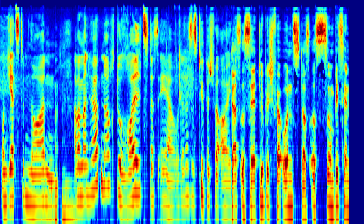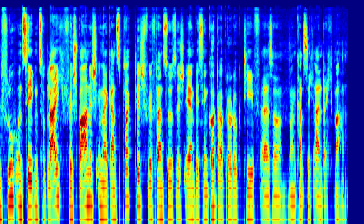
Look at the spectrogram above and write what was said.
Und jetzt im Norden. Mhm. Aber man hört noch, du rollst das R, oder? Das ist typisch für euch. Das ist sehr typisch für uns. Das ist so ein bisschen Fluch und Segen zugleich. Für Spanisch immer ganz praktisch, für Französisch eher ein bisschen kontraproduktiv. Also man kann es nicht allen recht machen.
